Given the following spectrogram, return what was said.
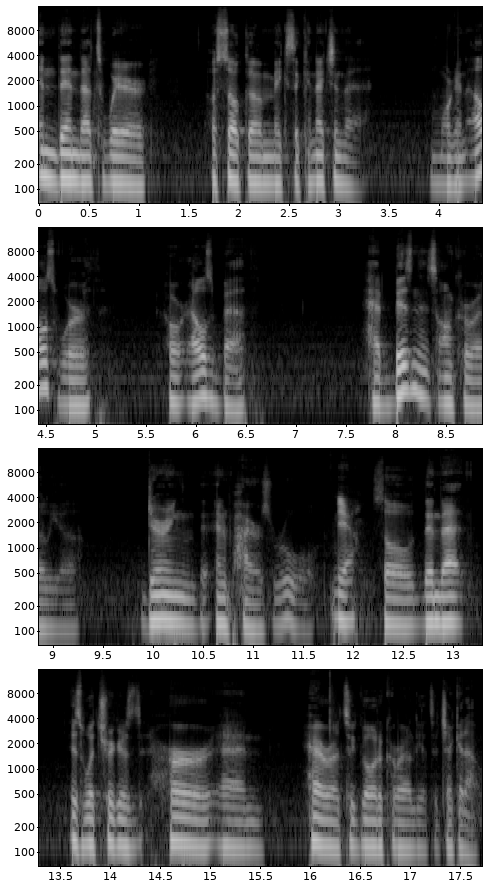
And then that's where Ahsoka makes the connection that Morgan Ellsworth or Elsbeth had business on Corellia during the Empire's rule. yeah So then that is what triggers her and Hera to go to Corellia to check it out.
